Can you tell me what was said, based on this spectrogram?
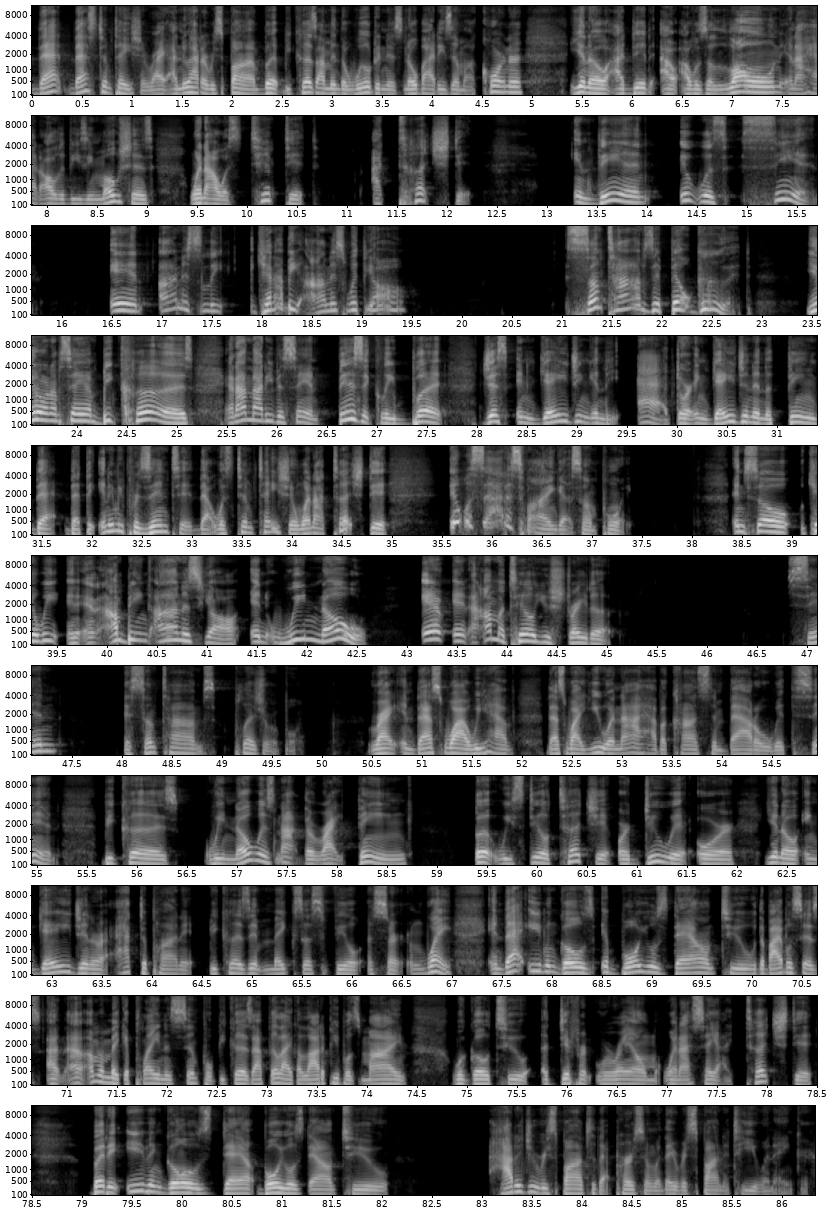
that that's temptation right? I knew how to respond but because i'm in the wilderness nobody's in my corner. You know i did I, I, was alone and i had all of these emotions. When i was tempted i touched it. And then it was sin. And honestly can i be honest with y'all? Sometimes it felt good. You know what I'm saying? Because, and I'm not even saying physically, but just engaging in the act or engaging in the thing that that the enemy presented that was temptation. When I touched it, it was satisfying at some point. And so, can we? And, and I'm being honest, y'all. And we know, and I'm gonna tell you straight up, sin is sometimes pleasurable right and that's why we have that's why you and i have a constant battle with sin because we know it's not the right thing but we still touch it or do it or you know engage in or act upon it because it makes us feel a certain way. And that even goes it boils down to the bible says I, am gonna make it plain and simple because i feel like a lot of people's mind will go to a different realm when i say i touched it but it even goes down boils down to how did you respond to that person when they responded to you in anger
